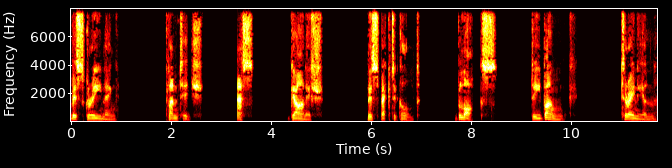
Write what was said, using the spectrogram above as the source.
Bescreening. Plantage. Ass. Garnish. Bespectacled. Blocks. Debunk. Terranian.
